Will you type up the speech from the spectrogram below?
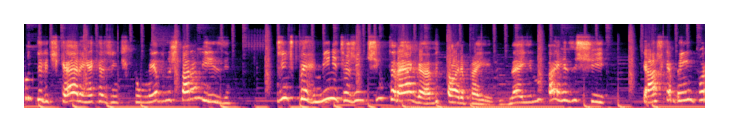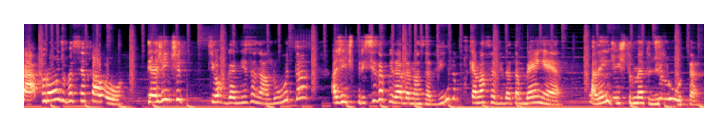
O que eles querem é que a gente, que o medo nos paralise. A gente permite, a gente entrega a vitória para eles, né? E lutar e resistir. Eu acho que é bem por, a, por onde você falou. Se a gente se organiza na luta, a gente precisa cuidar da nossa vida, porque a nossa vida também é, além de instrumento de luta,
